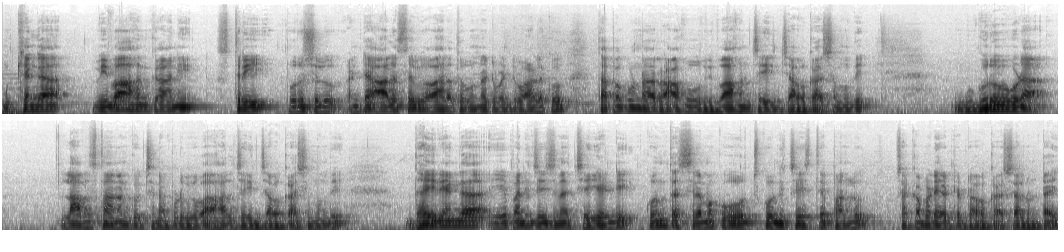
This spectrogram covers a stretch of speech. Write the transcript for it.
ముఖ్యంగా వివాహం కాని స్త్రీ పురుషులు అంటే ఆలస్య వివాహాలతో ఉన్నటువంటి వాళ్ళకు తప్పకుండా రాహు వివాహం చేయించే అవకాశం ఉంది. గురువు కూడా లాభస్థానానికి వచ్చినప్పుడు వివాహాలు చేయించే అవకాశం ఉంది. ధైర్యంగా ఏ పని చేసినా చేయండి కొంత శ్రమకు ఓర్చుకొని చేస్తే పనులు చక్కబడేటటువంటి అవకాశాలు ఉంటాయి.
